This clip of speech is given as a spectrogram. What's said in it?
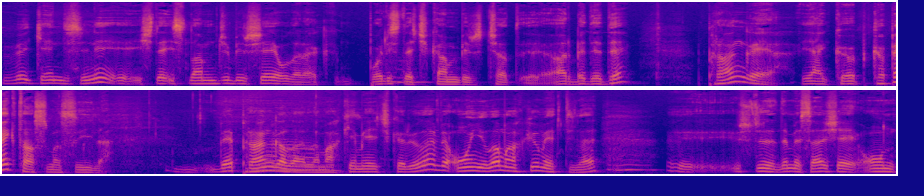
Ve kendisini e, işte İslamcı bir şey olarak polisle çıkan bir çat, e, arbedede prangaya yani köp köpek tasmasıyla ve prangalarla mahkemeye çıkarıyorlar ve 10 yıla mahkum ettiler. Ee, üstüne de mesela şey 10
